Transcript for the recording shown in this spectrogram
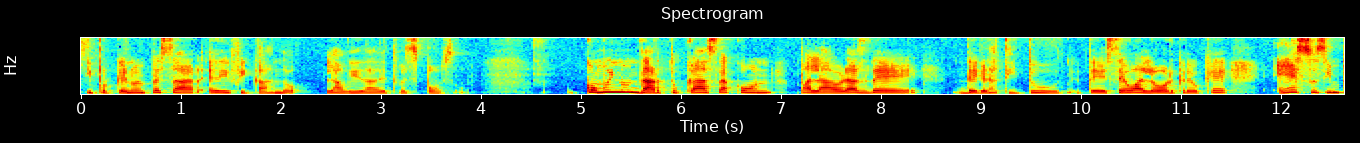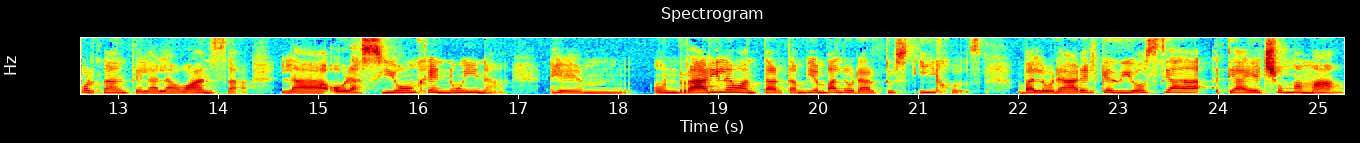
y por qué no empezar edificando la vida de tu esposo. ¿Cómo inundar tu casa con palabras de, de gratitud, de ese valor? Creo que eso es importante, la alabanza, la oración genuina, em, honrar y levantar también, valorar tus hijos, valorar el que Dios te ha, te ha hecho mamá.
